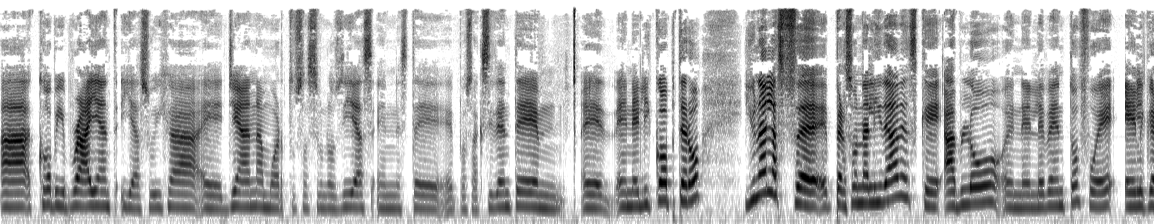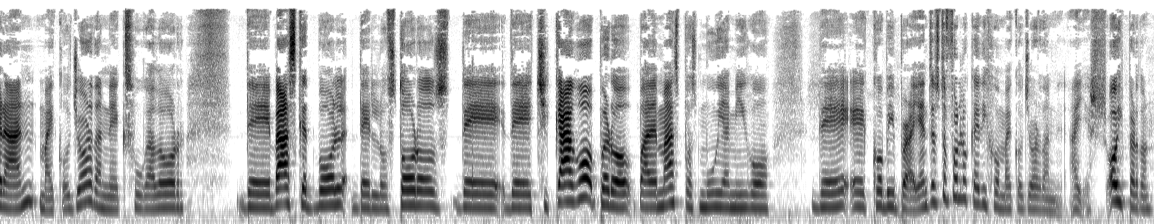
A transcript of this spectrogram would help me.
a Kobe Bryant y a su hija eh, Gianna, muertos hace unos días en este eh, pues, accidente mm, eh, en helicóptero. Y una de las personalidades que habló en el evento fue el gran Michael Jordan, exjugador de básquetbol de los Toros de, de Chicago, pero además pues muy amigo de Kobe Bryant. Esto fue lo que dijo Michael Jordan ayer. Hoy, perdón.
